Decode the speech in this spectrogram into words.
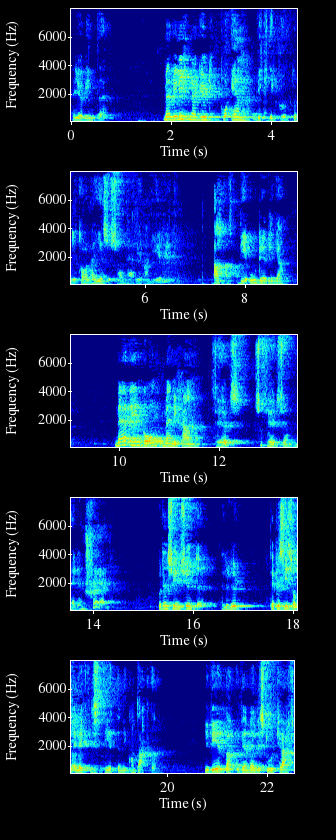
det gör vi inte. Men vi liknar Gud på en viktig punkt och det talar Jesus om här i evangeliet. Att vi är odödliga. När en gång människan föds så föds hon med en själ. Och den syns ju inte, eller hur? Det är precis som elektriciteten i kontakten. Vi vet att det är en väldigt stor kraft,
